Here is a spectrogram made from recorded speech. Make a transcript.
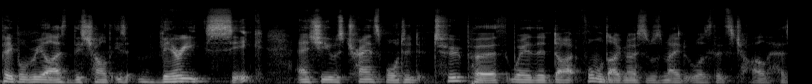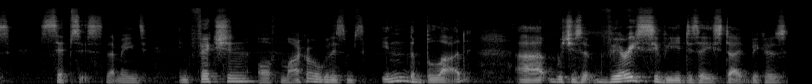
people realised that this child is very sick, and she was transported to Perth, where the di- formal diagnosis was made was that this child has sepsis. That means infection of microorganisms in the blood, uh, which is a very severe disease state because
